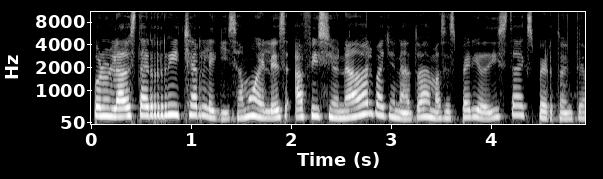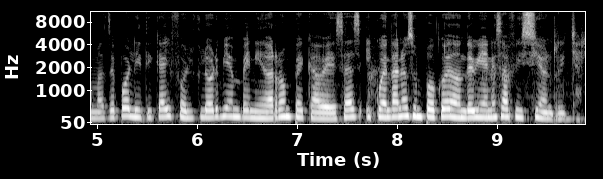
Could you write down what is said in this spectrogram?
Por un lado está Richard Leguiza Moeles, aficionado al vallenato, además es periodista, experto en temas de política y folclore. Bienvenido a Rompecabezas y cuéntanos un poco de dónde viene esa afición, Richard.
